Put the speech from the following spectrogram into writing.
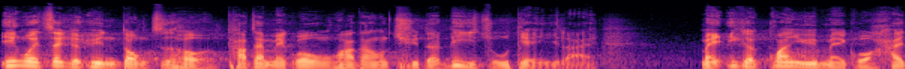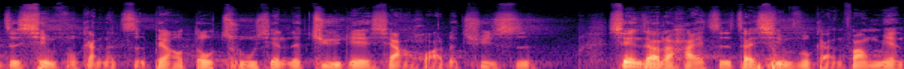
因为这个运动之后，他在美国文化当中取得立足点以来，每一个关于美国孩子幸福感的指标都出现了剧烈下滑的趋势。现在的孩子在幸福感方面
